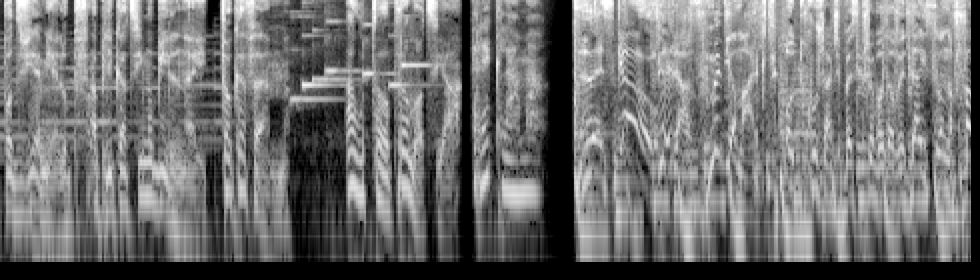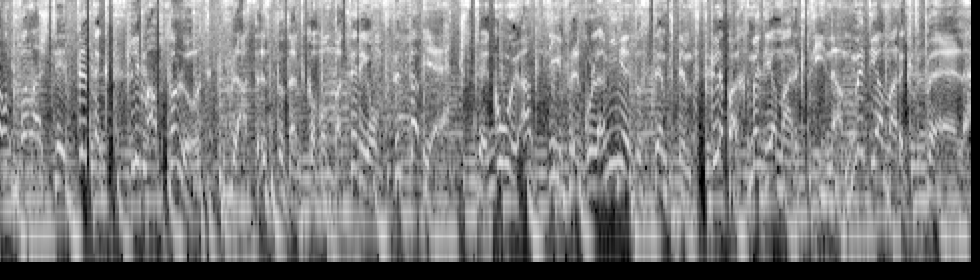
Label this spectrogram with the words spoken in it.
podziemie lub w aplikacji mobilnej. Tok FM. Autopromocja. Reklama. Let's go! Teraz w Mediamarkt. Odkurzacz bezprzewodowy Dyson V12 Detect Slim Absolute wraz z dodatkową baterią w zestawie. Szczegóły akcji w regulaminie dostępnym w sklepach Mediamarkt i na mediamarkt.pl.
